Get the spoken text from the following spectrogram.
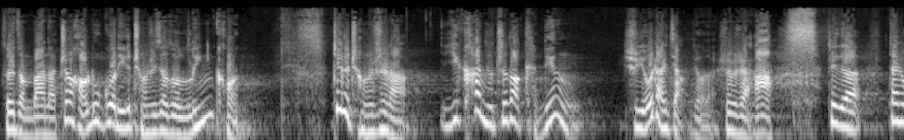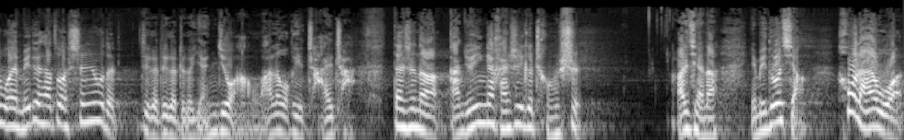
所以怎么办呢？正好路过了一个城市叫做 Lincoln，这个城市呢，一看就知道肯定是有点讲究的，是不是啊？这个，但是我也没对它做深入的这个这个这个研究啊。完了，我可以查一查，但是呢，感觉应该还是一个城市，而且呢，也没多想。后来我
